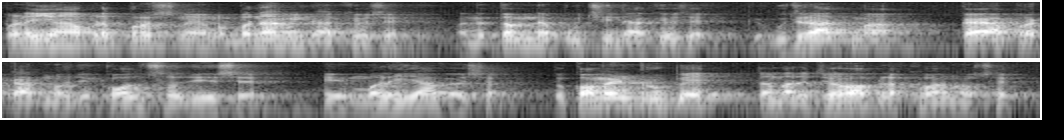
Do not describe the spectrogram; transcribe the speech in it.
પણ અહીંયા આપણે પ્રશ્ન એનો બનાવી નાખ્યો છે અને તમને પૂછી નાખ્યો છે કે ગુજરાતમાં કયા પ્રકારનો જે કોલસો જે છે એ મળી આવે છે. તો કોમેન્ટ રૂપે તમારે જવાબ લખવાનો છે.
